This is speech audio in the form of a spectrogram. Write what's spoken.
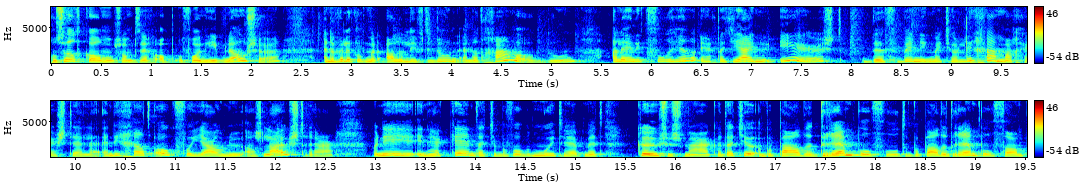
consult komen, om zo te zeggen, op, voor een hypnose. En dat wil ik ook met alle liefde doen. En dat gaan we ook doen. Alleen ik voel heel erg dat jij nu eerst de verbinding met jouw lichaam mag herstellen. En die geldt ook voor jou nu als luisteraar. Wanneer je in herkent dat je bijvoorbeeld moeite hebt met keuzes maken. Dat je een bepaalde drempel voelt. Een bepaalde drempel van:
